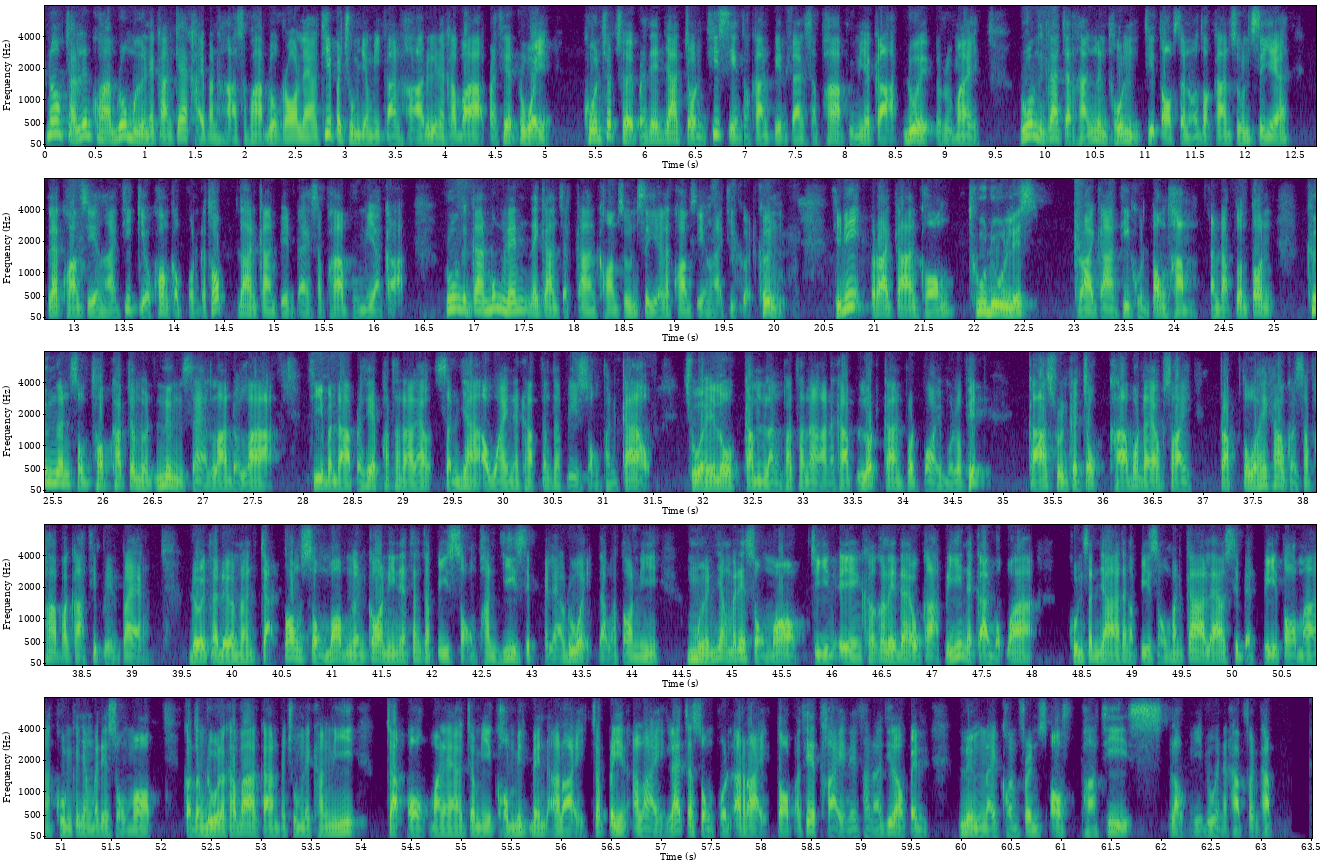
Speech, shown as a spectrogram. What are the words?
นอกจากเรื่องความร่วมมือในการแก้ไขปัญหาสภาพโลกร้อนแล้วที่ประชุมยังมีการหารือนะครับว่าประเทศรวยควรชดเชยประเทศยากจนที่เสี่ยงต่อการเปลี่ยนแปลงสภาพภูมิอากาศด้วยหรือไม่ รวมถึงการจัดหาเงินทุนที่ตอบสนองต่อการสูญเสีย และความเสียหายที่เกี่ยวข้องกับผลกระทบด้านการเปลี่ยนแปลงสภาพภูมิอากาศ รวมถึงการมุ่งเน้นในการจัดการความสูญเสียและความเสียหายที่เกิดขึ้น ทีนี้รายการของ To Do List รายการที่คุณต้องทำอันดับต้นๆ คือเงินสมทบครับจำนวน1 0 0 0 0แสนล้านดอลลาร์ ที่บรรดาประเทศพัฒนาแล้วสัญญาเอาไว้นะครับ ตั้งแต่ปี 2009 ช่วยให้โลกกำลังพัฒนานะครับ ลดการปลดปล่อยมลพิษก๊าซเรือนกระจกคาร์บอนไดออกไซด์ ปรับตัวให้เข้ากับสภาพอากาศที่เปลี่ยนแปลง โดยแต่เดิมนั้นจะต้องส่งมอบเงินก้อนนี้เนี่ยตั้งแต่ปี 2020 ไปแล้วด้วย แต่ว่าตอนนี้เหมือนยังไม่ได้ส่งมอบจีนเองเขาก็เลยได้โอกาสนี้ในการบอกว่าคุณสัญญาตั้งแต่ปี 2009 แล้ว 11 ปีต่อมาคุณก็ยังไม่ได้ส่งมอบ ก็ต้องดูแล้วครับว่าการประชุมในครั้งนี้จะออกมาแล้วจะมีคอมมิชเมนต์อะไร จะเปลี่ยนอะไร และจะส่งผลอะไรต่อประเทศไทยในฐานะที่เราเป็นหนึ่งใน Conference of Parties เหล่านี้ด้วยนะครับฝนครับ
